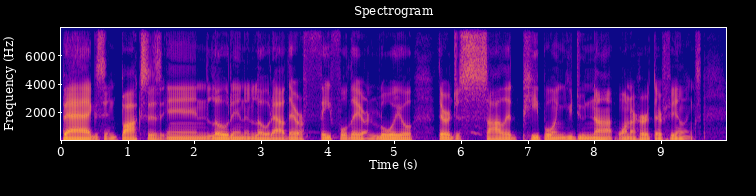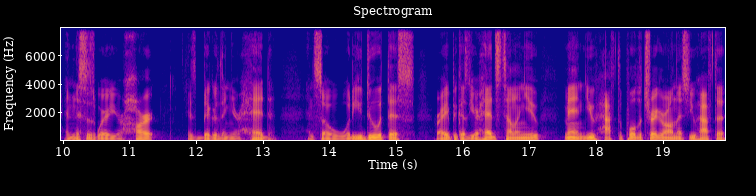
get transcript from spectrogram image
bags and boxes in, load in and load out. They are faithful, they are loyal, they're just solid people, and you do not want to hurt their feelings. And this is where your heart is bigger than your head. And so, what do you do with this, right? Because your head's telling you, man, you have to pull the trigger on this. You have to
